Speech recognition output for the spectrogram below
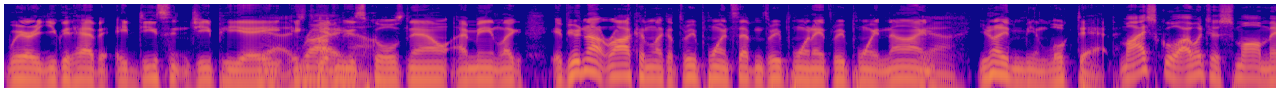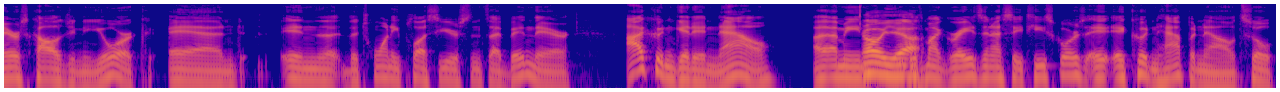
where you could have a decent GPA Yeah, and it's get right in now. schools now. I mean, like if you're not rocking like a 3.7, 3.8, 3.9, Yeah. you're not even being looked at. My school, I went to a small Marist college in New York, and in the, the 20 plus years since I've been there, I couldn't get in now. I I mean, Oh, yeah. with my grades and SAT scores, it, it couldn't happen now. So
